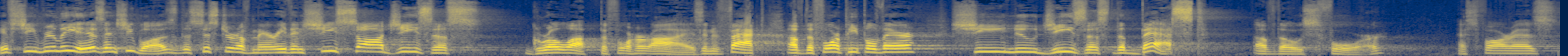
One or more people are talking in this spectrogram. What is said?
If she really is, and she was, the sister of Mary, then she saw Jesus grow up before her eyes. And in fact, of the four people there, she knew Jesus the best of those four, as far as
